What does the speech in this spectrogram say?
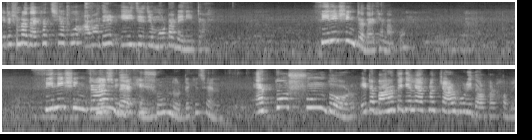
এটা আমরা দেখাচ্ছি আপু আমাদের এই যে যে মোটা বেনিটা। ফিনিশিংটা দেখেন আপু। ফিনিশিংটা দেখেন। সুন্দর দেখেছেন? এত সুন্দর। এটা বানাতে গেলে আপনার চার ভরি দরকার হবে।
